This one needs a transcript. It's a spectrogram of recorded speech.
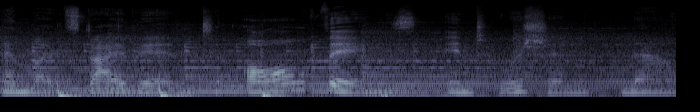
and let's dive into all things intuition now.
